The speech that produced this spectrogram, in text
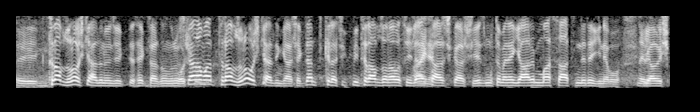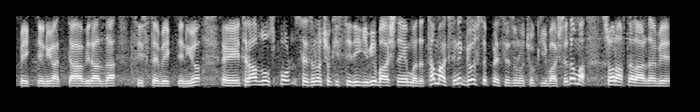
Ee, Trabzon'a hoş geldin öncelikle tekrardan Onur Özkan ama Trabzon'a hoş geldin gerçekten. Klasik bir Trabzon havasıyla Aynen. karşı karşıyayız. Muhtemelen yarın maç saatinde de yine bu Evet. yağış bekleniyor. Hatta biraz da sis de bekleniyor. Ee, Trabzonspor sezona çok istediği gibi başlayamadı. Tam aksine Göztepe sezona çok iyi başladı ama son haftalarda bir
